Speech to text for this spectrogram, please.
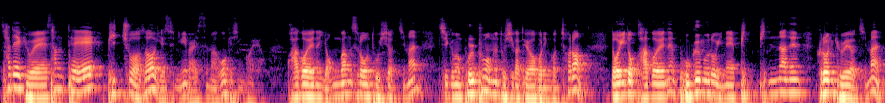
사대 교회의 상태에 비추어서 예수님이 말씀하고 계신 거예요. 과거에는 영광스러운 도시였지만 지금은 볼품없는 도시가 되어버린 것처럼 너희도 과거에는 복음으로 인해 빛, 빛나는 그런 교회였지만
